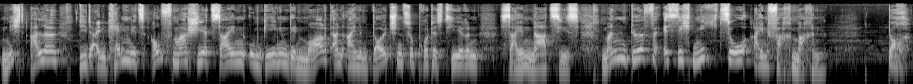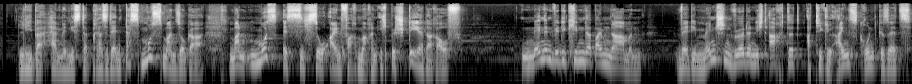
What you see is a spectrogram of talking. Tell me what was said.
Nicht alle, die da in Chemnitz aufmarschiert seien, um gegen den Mord an einem Deutschen zu protestieren, seien Nazis. Man dürfe es sich nicht so einfach machen. Doch, lieber Herr Ministerpräsident, das muss man sogar. Man muss es sich so einfach machen. Ich bestehe darauf. Nennen wir die Kinder beim Namen. Wer die Menschenwürde nicht achtet, Artikel 1 Grundgesetz,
